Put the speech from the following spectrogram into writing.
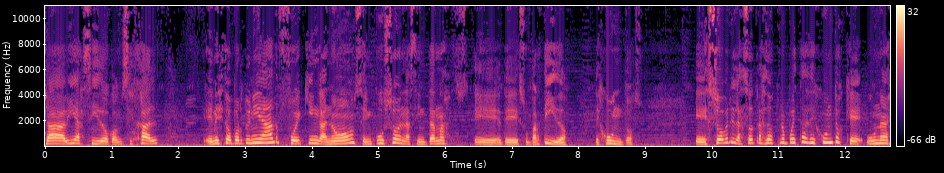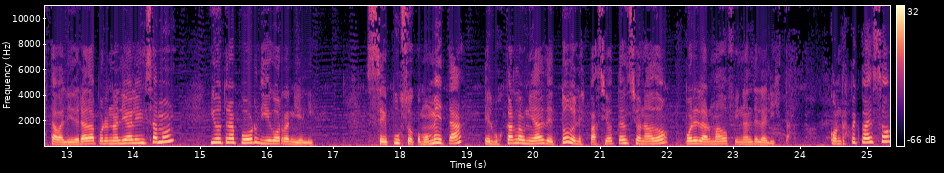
ya había sido concejal en esta oportunidad fue quien ganó, se impuso en las internas eh, de su partido, de Juntos, eh, sobre las otras dos propuestas de Juntos, que una estaba liderada por Analia Leguizamón y otra por Diego Ranielli. Se puso como meta el buscar la unidad de todo el espacio tensionado por el armado final de la lista. Con respecto a eso,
